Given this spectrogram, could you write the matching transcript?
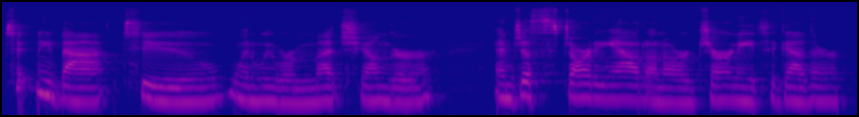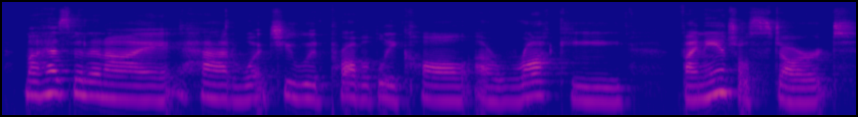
took me back to when we were much younger and just starting out on our journey together my husband and I had what you would probably call a rocky financial start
